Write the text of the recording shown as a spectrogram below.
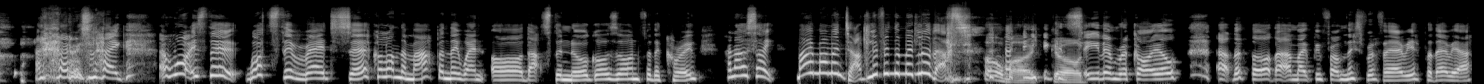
ASBOs. I was like, and what is the, what's the red circle on the map? And they went, oh, that's the no-go zone for the crew. And I was like, my mum and dad live in the middle of that. Oh my you God. can see them recoil at the thought that I might be from this rough area, but there we are.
